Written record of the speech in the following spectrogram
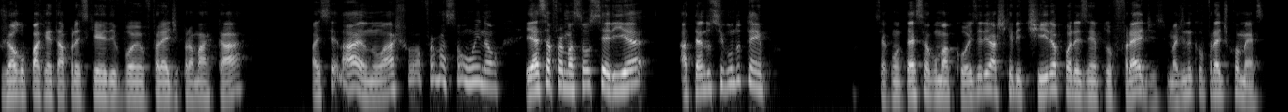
joga o Paquetá para a esquerda e põe o Fred para marcar. Mas sei lá, eu não acho a formação ruim, não. E essa formação seria até no segundo tempo. Se acontece alguma coisa, ele acho que ele tira, por exemplo, o Fred. Imagina que o Fred começa.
